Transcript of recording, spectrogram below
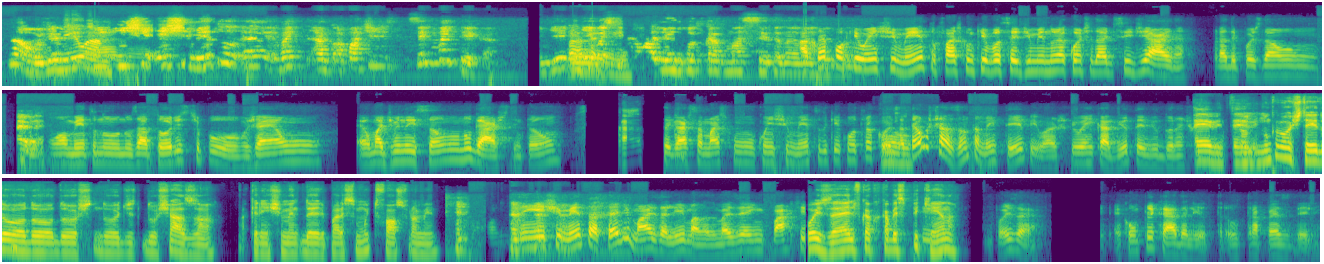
Não, o de- de- enche- enchimento é, vai, a, a partir sempre vai ter, cara. Ninguém, Vai ninguém vai ter. ficar olhando pra ficar com maceta na, na Até roupa. porque o enchimento faz com que você diminua a quantidade de CGI, né? Pra depois dar um, É. um aumento no- nos atores, tipo, já é, um, é uma diminuição no gasto. Então, você gasta mais com, com enchimento do que com outra coisa. Bom. Até o Shazam também teve, eu acho que o Henry Cavill teve durante o teve, Eu nunca gostei do, do, do, do, de- do Shazam. Aquele enchimento dele parece muito falso pra mim. Tem enchimento até demais ali, mano, mas é em parte. Pois é, ele fica com a cabeça pequena. Pois é. É complicado ali o, tra- o trapézio dele.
